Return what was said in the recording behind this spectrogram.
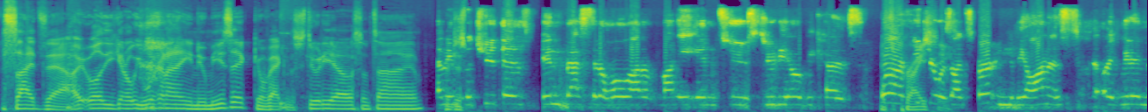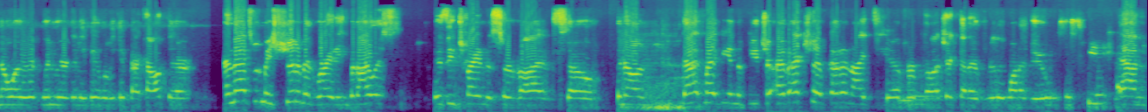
Besides that, well, you know, you working on any new music? Go back in the studio sometime. I mean, just- the truth is, invested a whole lot of money into studio because well, our future was uncertain. To be honest, like we didn't know when we were going to be able to get back out there, and that's when we should have been writing. But I was busy trying to survive, so you know that might be in the future. I've actually I've got an idea for a project that I really want to do, and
